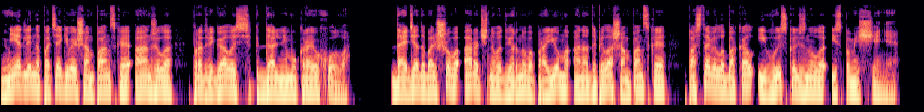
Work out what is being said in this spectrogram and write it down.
Медленно потягивая шампанское, Анжела продвигалась к дальнему краю холла. Дойдя до большого арочного дверного проема, она допила шампанское, поставила бокал и выскользнула из помещения.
